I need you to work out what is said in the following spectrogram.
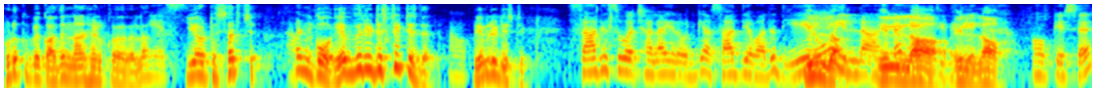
ಹುಡುಕಬೇಕು ಅದನ್ನು ನಾನು ಹೇಳ್ಕೋಕ್ಕಾಗಲ್ಲ. You have to search and go every district is there every district ಸಾಧಿಸುವ ಛಲ ಇರೋನಿಗೆ ಅಸಾಧ್ಯವಾದದ್ದು ಏನೂ ಇಲ್ಲ, ಇಲ್ಲ. ಇಲ್ಲ, okay sir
